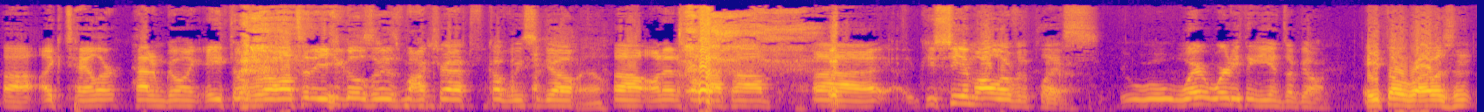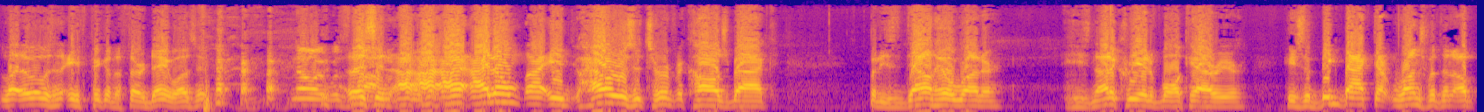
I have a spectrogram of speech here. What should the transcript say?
uh, Ike Taylor had him going eighth overall to the Eagles in his mock draft a couple weeks ago uh, on NFL.com. Uh, you see him all over the place. Yeah. Where, where do you think he ends up going? Eighth overall wasn't it was an eighth pick of the third day, was it? no, it was. Not. Listen, I, I, I, don't. I, Howard was a terrific college back, but he's a downhill runner. He's not a creative ball carrier. He's a big back that runs with an up,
